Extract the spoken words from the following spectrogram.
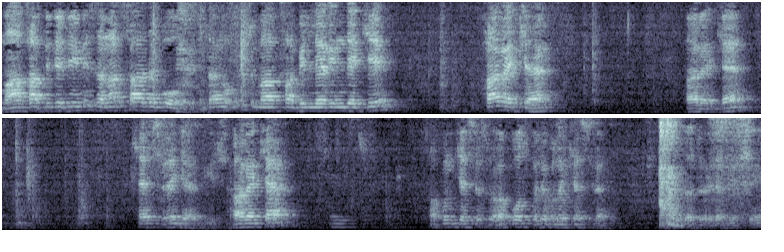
makabli dediğimiz zaman sade bu olur. İki tane olduğu için makabillerindeki hareke hareke kesre için. Hareke sapın kesresi var. Koskoca burada kesre. Burada da öyle bir şey.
